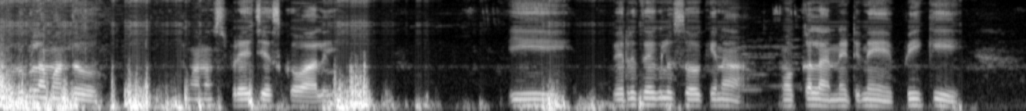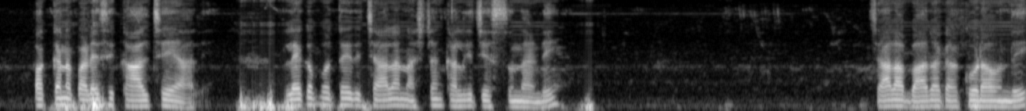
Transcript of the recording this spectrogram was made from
పురుగుల మందు మనం స్ప్రే చేసుకోవాలి. ఈ వెర్రి తెగులు సోకిన మొక్కలన్నిటినీ పీకి పక్కన పడేసి కాల్చేయాలి. లేకపోతే ఇది చాలా నష్టం కలిగి చేస్తుందండి చాలా బాధగా కూడా ఉంది.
